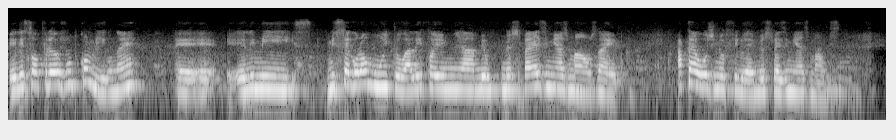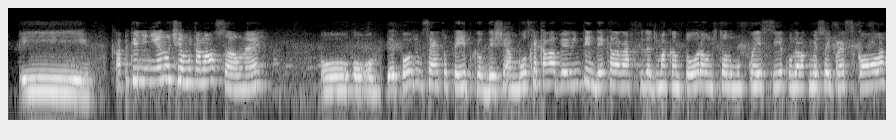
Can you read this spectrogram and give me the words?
ele sofreu junto comigo, né? É, é ele me me segurou muito. Ali foi minha, meu, meus pés e minhas mãos na época. Até hoje meu filho é meus pés e minhas mãos. E a pequenininha não tinha muita noção, né? Ou, ou, depois de um certo tempo que eu deixei a música, que ela veio entender que ela era filha de uma cantora onde todo mundo conhecia quando ela começou a ir para a escola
